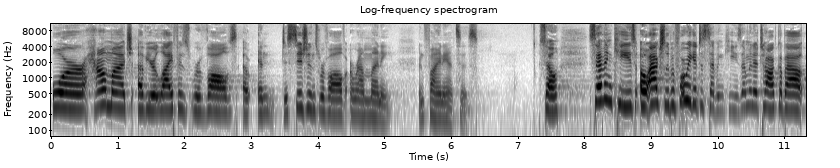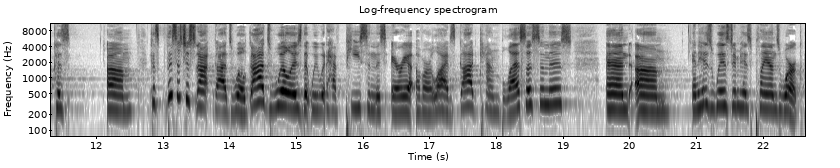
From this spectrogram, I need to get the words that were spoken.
Or how much of your life is revolves uh, and decisions revolve around money and finances? So, seven keys. Oh, actually, before we get to seven keys, I'm going to talk about, because because um, this is just not God's will. God's will is that we would have peace in this area of our lives. God can bless us in this, and um, and His wisdom, His plans work.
